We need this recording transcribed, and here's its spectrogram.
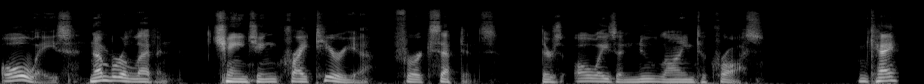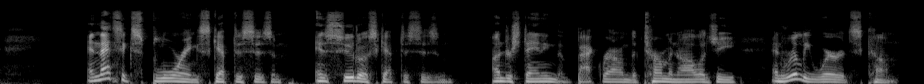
always, number 11, changing criteria for acceptance. There's always a new line to cross. Okay? And that's exploring skepticism and pseudo skepticism, understanding the background, the terminology, and really where it's come.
